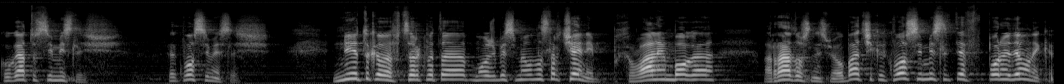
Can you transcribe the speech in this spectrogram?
когато си мислиш. Какво си мислиш? Ние тук в църквата може би сме насърчени. Хвалим Бога, радостни сме. Обаче какво си мислите в понеделника?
